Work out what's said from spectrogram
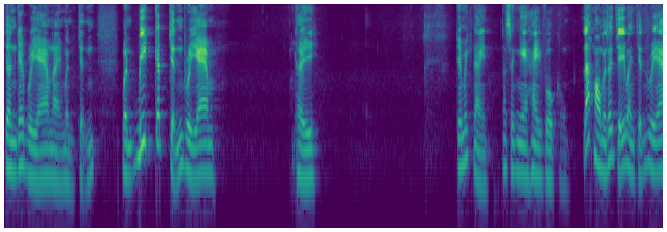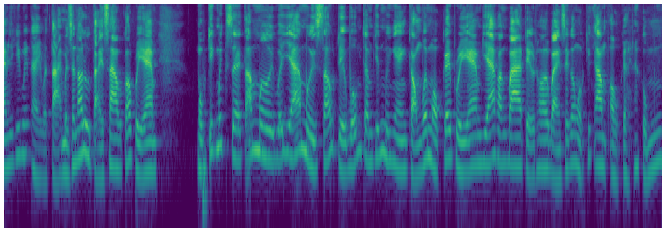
Trên cái preamp này mình chỉnh. Mình biết cách chỉnh preamp thì cái mic này nó sẽ nghe hay vô cùng. Lát hồi mình sẽ chỉ bạn chỉnh preamp với cái mic này và tại mình sẽ nói luôn tại sao có preamp một chiếc mic C80 với giá 16 triệu 490 ngàn cộng với một cái preamp giá khoảng 3 triệu thôi bạn sẽ có một chiếc âm. Ok nó cũng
